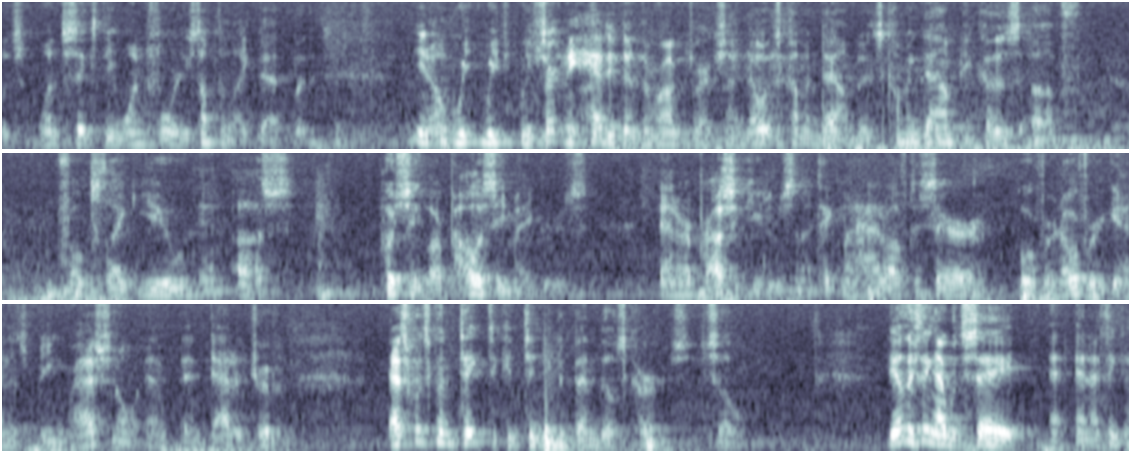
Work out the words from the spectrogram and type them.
it was 160, 140, something like that, but, you know, we, we, we've certainly headed in the wrong direction. I know it's coming down, but it's coming down because of folks like you and us pushing our policymakers and our prosecutors, and I take my hat off to Sarah over and over again as being rational and, and data-driven. That's what's gonna take to continue to bend those curves, so. The other thing I would say, and I think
